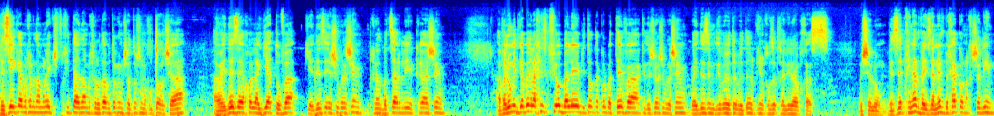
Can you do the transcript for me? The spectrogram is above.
וזה עיקר מלחמת עמלק, שפחית האדם בחילותיו בתוקף ממשלתו של מלכותו הרשעה, אבל על ידי זה יכול להגיע טובה, כי על ידי זה ישוב אל השם, מבחינת בצר לי יקרא השם. אבל הוא מתגבר להכניס כפירות בלב, לטעות הכל בטבע, כדי שלא ישוב אל השם, ועל ידי זה מתגבר יותר ויותר, מבחינת חוזרת חלילה וחס ושלום. וזה בחינת ויזנב בך כל נחשלים,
